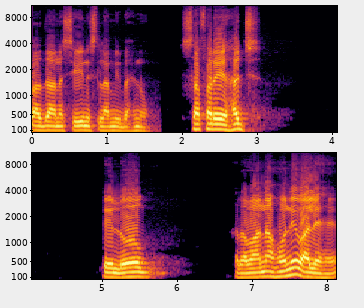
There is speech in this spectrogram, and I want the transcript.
पर्दा नशीन इस्लामी बहनों, सफ़र हज पे लोग रवाना होने वाले हैं।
